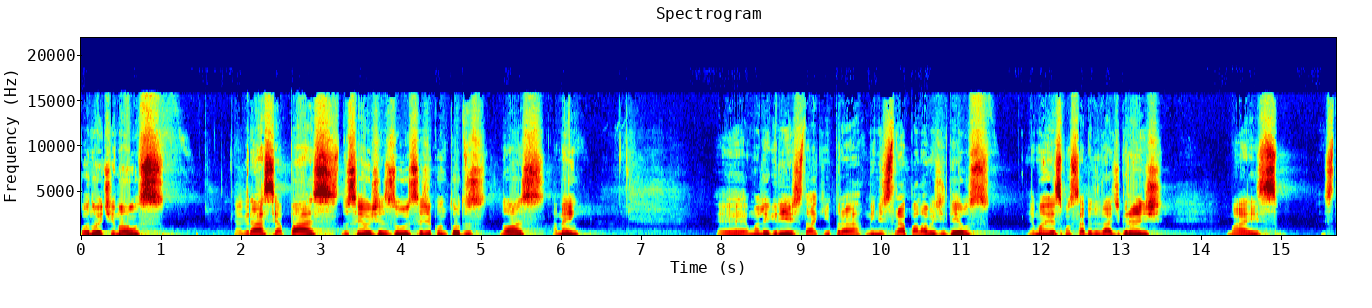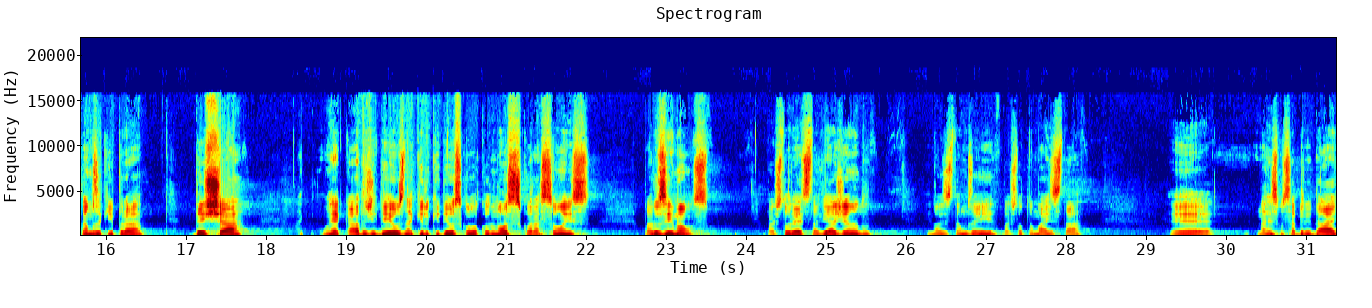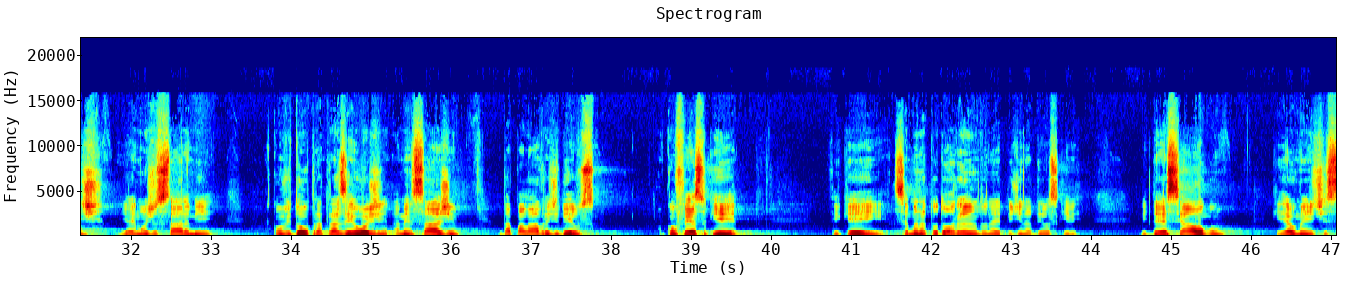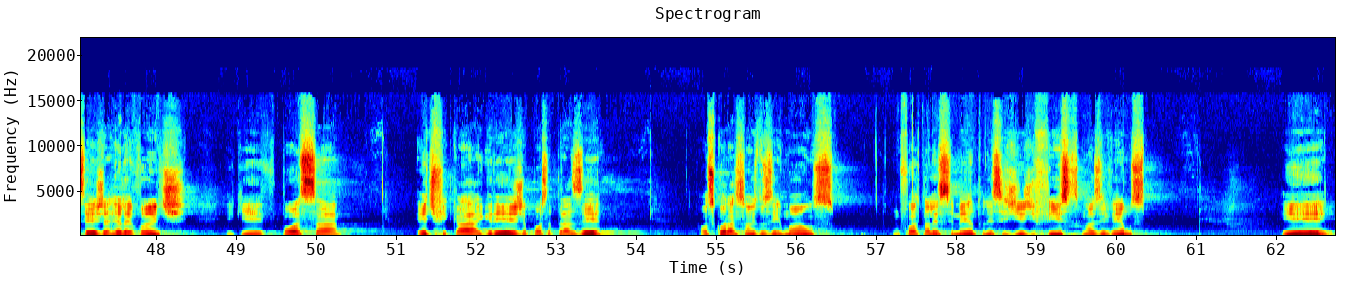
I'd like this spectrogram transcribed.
Boa noite, irmãos. Que a graça e a paz do Senhor Jesus seja com todos nós. Amém? É uma alegria estar aqui para ministrar a palavra de Deus. É uma responsabilidade grande, mas estamos aqui para deixar um recado de Deus naquilo que Deus colocou nos nossos corações para os irmãos. O pastor Edson está viajando e nós estamos aí, o pastor Tomás está é, na responsabilidade e a irmã Jussara me convidou para trazer hoje a mensagem da palavra de Deus. Confesso que fiquei a semana toda orando, né, pedindo a Deus que me desse algo que realmente seja relevante e que possa edificar a igreja, possa trazer aos corações dos irmãos um fortalecimento nesses dias difíceis que nós vivemos. E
